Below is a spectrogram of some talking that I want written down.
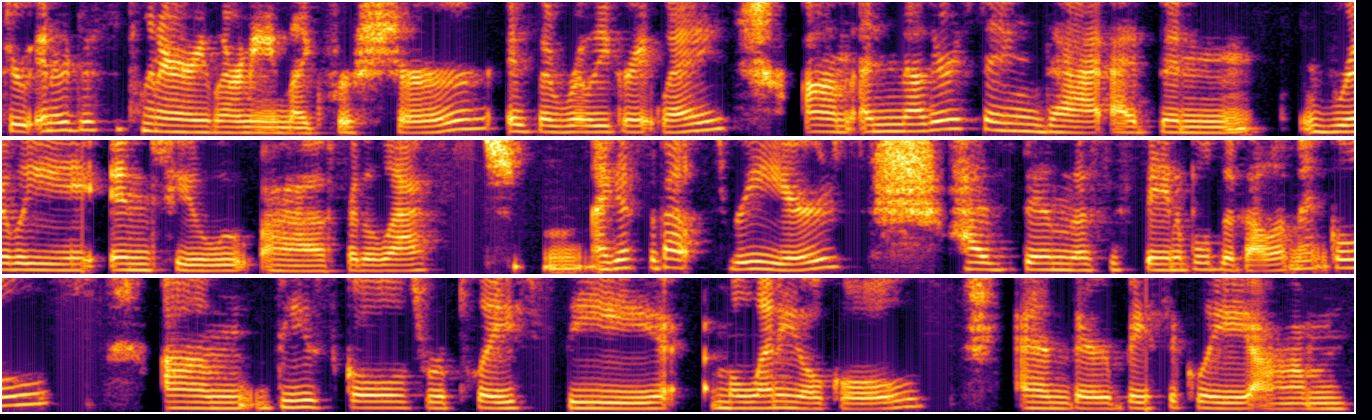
through interdisciplinary learning, like for sure, is a really great way. Um, another thing that I've been really into uh, for the last, I guess, about three years has been the Sustainable Development Goals. Um, these goals replace the millennial goals, and they're basically um,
